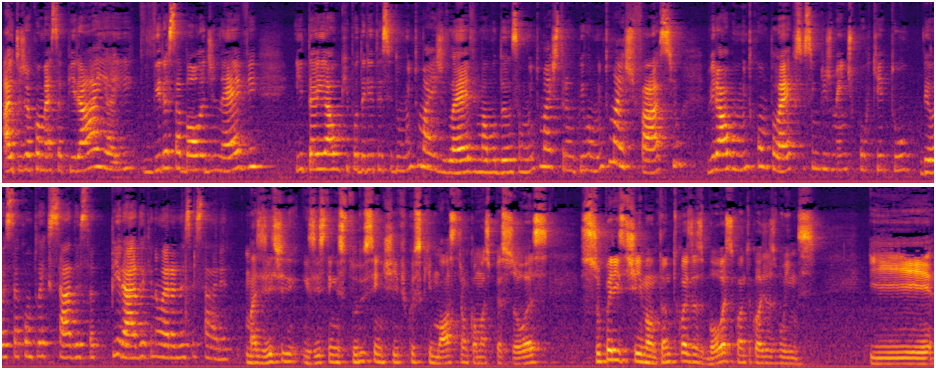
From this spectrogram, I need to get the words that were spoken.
aí tu já começa a pirar e aí vira essa bola de neve e daí algo que poderia ter sido muito mais leve, uma mudança muito mais tranquila, muito mais fácil, virar algo muito complexo simplesmente porque tu deu essa complexada, essa pirada que não era necessária. Mas existe, existem estudos científicos que mostram como as pessoas superestimam tanto coisas boas quanto coisas ruins. E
